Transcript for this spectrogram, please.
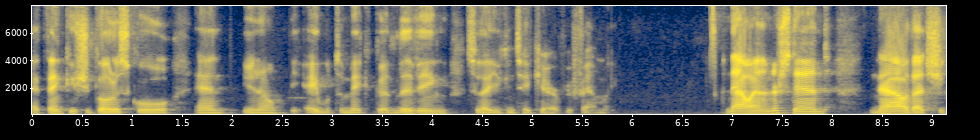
I think you should go to school and, you know, be able to make a good living so that you can take care of your family. Now I understand now that she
